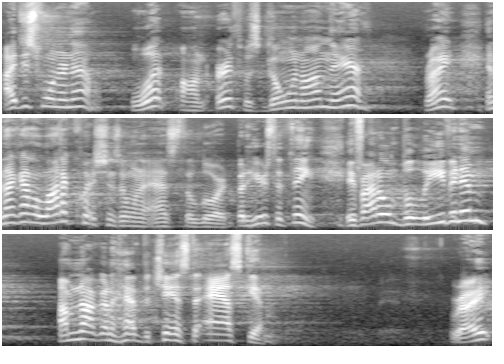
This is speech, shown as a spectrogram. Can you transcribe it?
I just want to know what on earth was going on there, right? And I got a lot of questions I want to ask the Lord. But here's the thing if I don't believe in Him, I'm not going to have the chance to ask Him, right?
